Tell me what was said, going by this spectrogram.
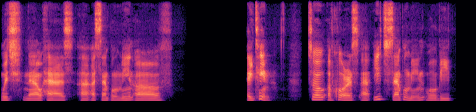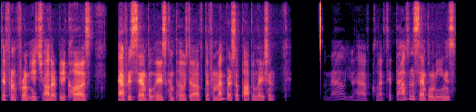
which now has uh, a sample mean of 18. So of course, uh, each sample mean will be different from each other because every sample is composed of different members of population. So now you have collected 1,000 sample means,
